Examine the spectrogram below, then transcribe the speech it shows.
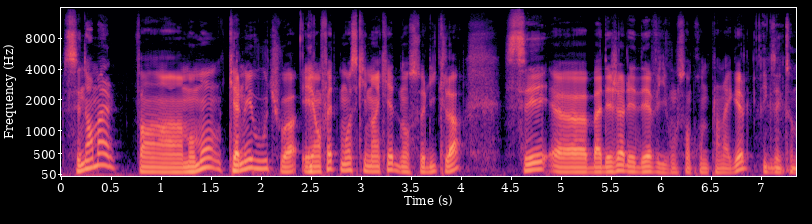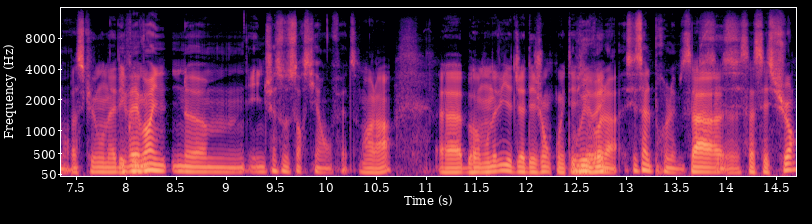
c'est normal. Enfin, à un moment, calmez-vous, tu vois. Et en fait, moi, ce qui m'inquiète dans ce leak-là, c'est euh, bah, déjà les devs, ils vont s'en prendre plein la gueule Exactement. parce qu'on a des Il va y avoir une, une, euh, une chasse aux sorcières en fait. Voilà. Euh, bon, à mon avis, il y a déjà des gens qui ont été Oui, virés. voilà, c'est ça le problème. Euh, ça c'est sûr.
